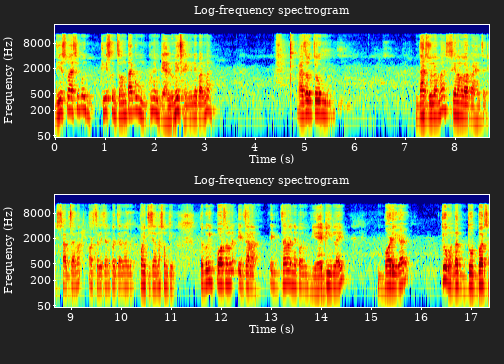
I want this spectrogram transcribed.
देशवासीको देशको जनताको कुनै भ्यालु नै छैन नेपालमा। आज त्यो दार्जुलामा सेना लडेर राखेको छ सातजना अडचालिसजना कतिजना पैँतिसजना समथिङ। तपाईँको पर्सनल एकजना एकजना नेपालको भिआइपीलाई बडीगार्ड त्योभन्दा दोब्बर छ।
